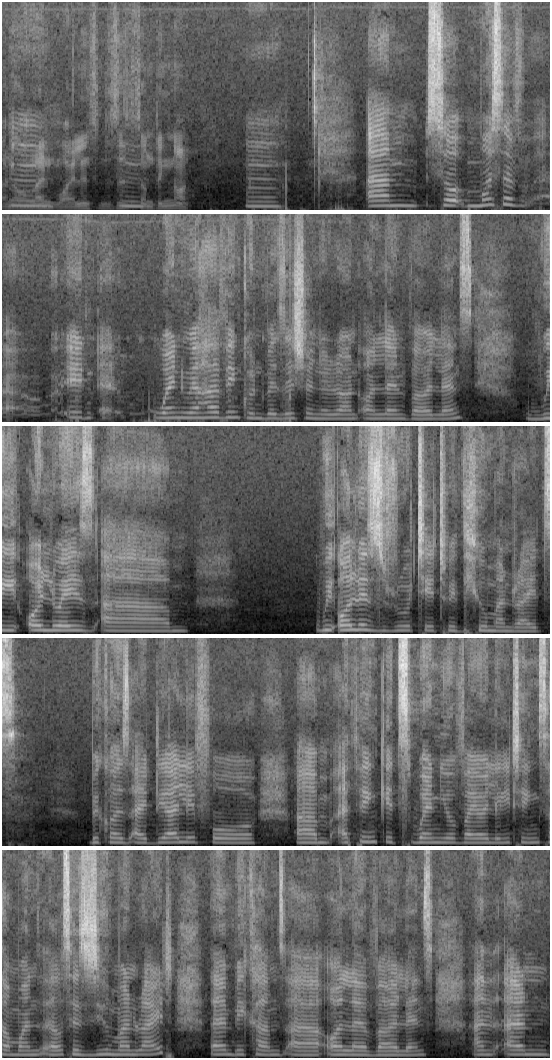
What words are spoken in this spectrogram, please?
an mm. online violence and this is mm. something not. Mm. Um, so most of uh, in, uh, when we're having conversation around online violence, we always um, we always root it with human rights because ideally for, um, I think it's when you're violating someone else's human right, then becomes uh, online violence. And, and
